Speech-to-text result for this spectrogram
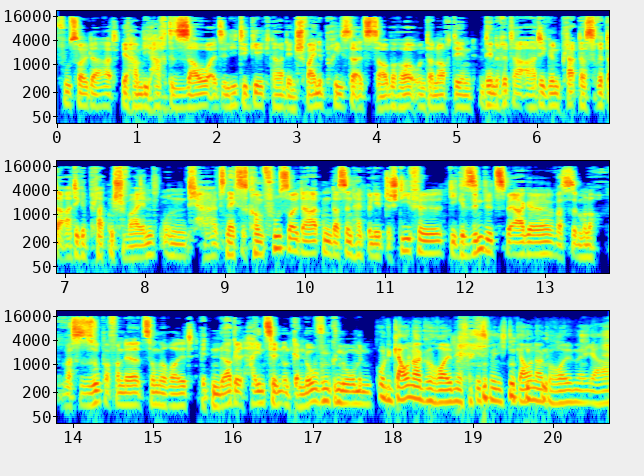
Fußsoldat. Wir haben die harte Sau als Elite-Gegner, den Schweinepriester als Zauberer und dann noch den, den ritterartigen Platt, das ritterartige Plattenschwein. Und ja, als nächstes kommen Fußsoldaten, das sind halt belebte Stiefel, die Gesindelzwerge, was immer noch, was super von der Zunge rollt, mit Nörgelheinzeln und Ganovengnomen. Und Gaunergeräume, vergiss mir nicht die Gaunergeräume, ja.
